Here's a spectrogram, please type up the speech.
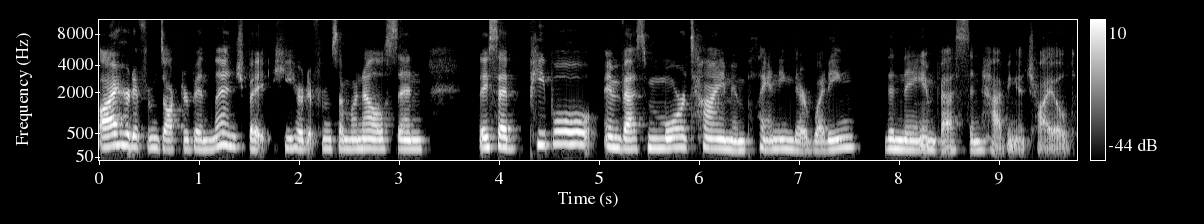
I heard it from Dr. Ben Lynch, but he heard it from someone else. And they said people invest more time in planning their wedding than they invest in having a child.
